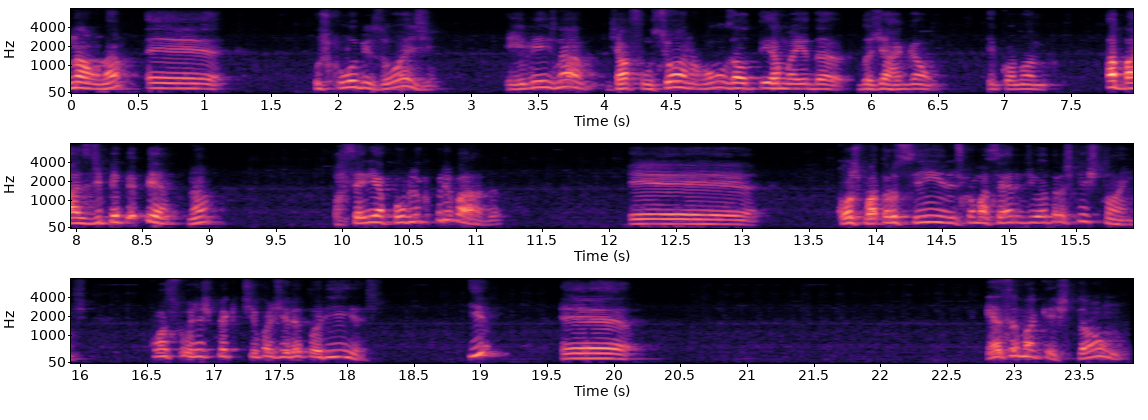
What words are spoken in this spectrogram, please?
Não, não. É, os clubes hoje, eles não, já funcionam, vamos usar o termo aí da, do jargão econômico, à base de PPP, né? parceria público-privada, é, com os patrocínios, com uma série de outras questões com as suas respectivas diretorias. E é, essa é uma questão.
